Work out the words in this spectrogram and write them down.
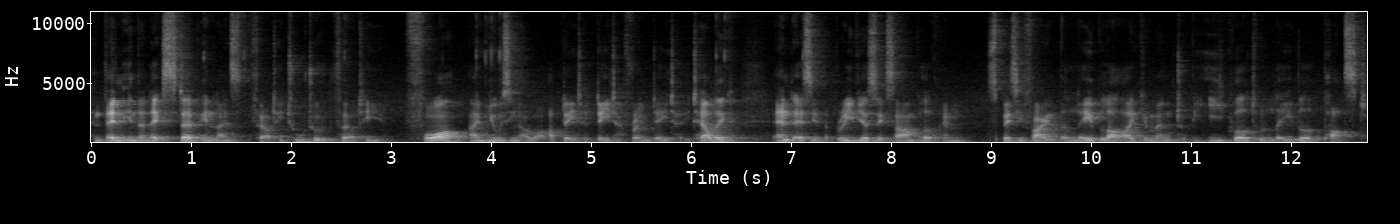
And then in the next step in lines 32 to 34, I'm using our updated data frame data italic. And as in the previous example, I'm specifying the labeller argument to be equal to label parsed.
